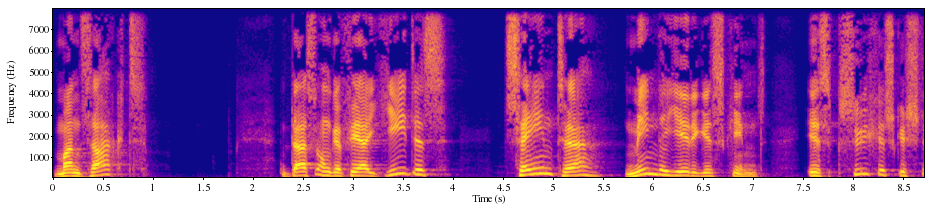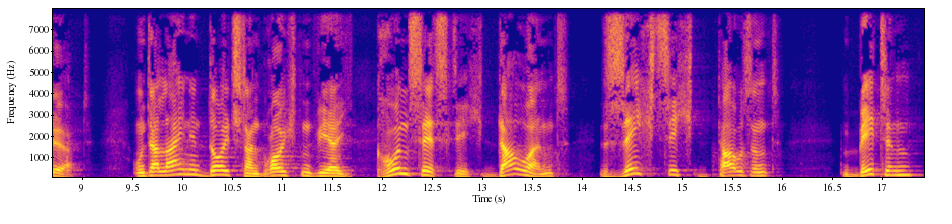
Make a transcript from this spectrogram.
man sagt, dass ungefähr jedes zehnte minderjähriges Kind ist psychisch gestört. Und allein in Deutschland bräuchten wir grundsätzlich dauernd 60.000 Betten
